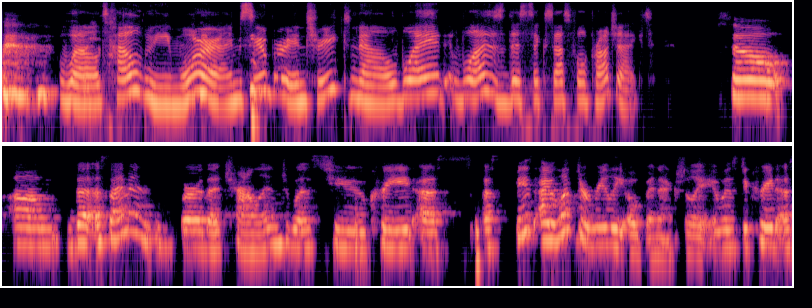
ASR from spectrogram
well, tell me more. I'm super intrigued now. What was this successful project? So, um, the assignment or the challenge was to create a a space. I left it really open actually. It was to create a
